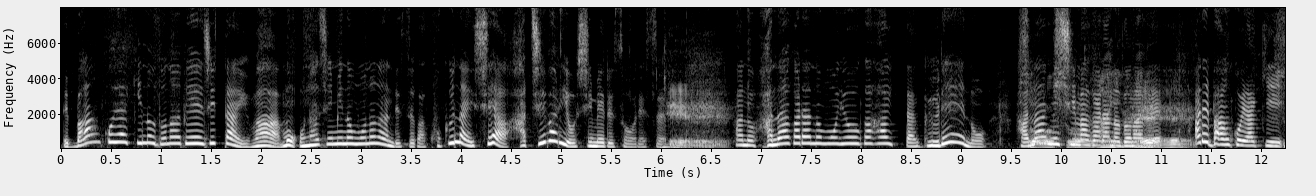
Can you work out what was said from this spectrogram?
で、萬古焼の土鍋自体はもうおなじみのものなんですが、国内シェア8割を占めるそうです。え。あの花柄の模様が入ったグレーの花三島柄の土鍋、あれ、萬古焼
